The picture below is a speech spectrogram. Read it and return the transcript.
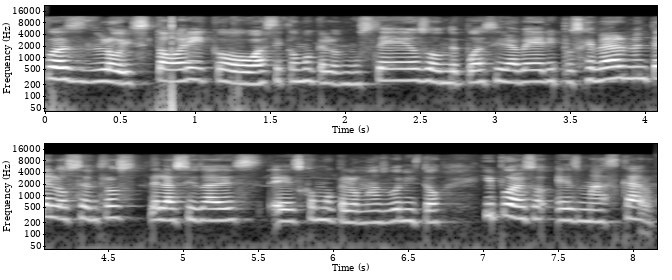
pues lo histórico, así como que los museos, donde puedes ir a ver, y pues generalmente los centros de las ciudades es como que lo más bonito, y por eso es más caro.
